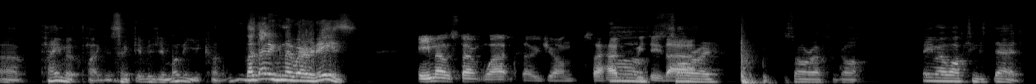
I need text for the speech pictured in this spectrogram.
uh, payment page and say, give us your money, you can't. They don't even know where it is. Emails don't work though, John. So how did we Oh, do that? Sorry. Sorry, I forgot. Email marketing is dead.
